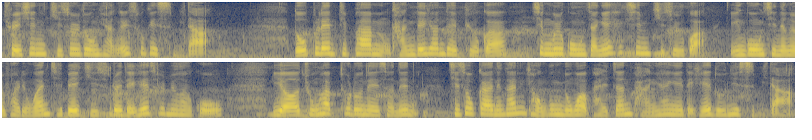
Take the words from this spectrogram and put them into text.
최신 기술 동향을 소개했습니다. 또 플랜티팜 강대현 대표가 식물 공장의 핵심 기술과 인공지능을 활용한 재배 기술에 대해 설명하고 이어 종합 토론에서는 지속 가능한 경북농업 발전 방향에 대해 논의했습니다.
